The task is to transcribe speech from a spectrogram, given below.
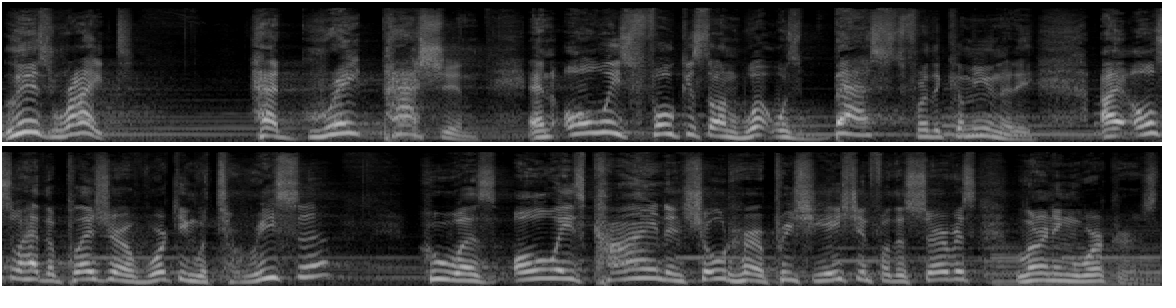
Liz Wright had great passion and always focused on what was best for the community. I also had the pleasure of working with Teresa, who was always kind and showed her appreciation for the service learning workers.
